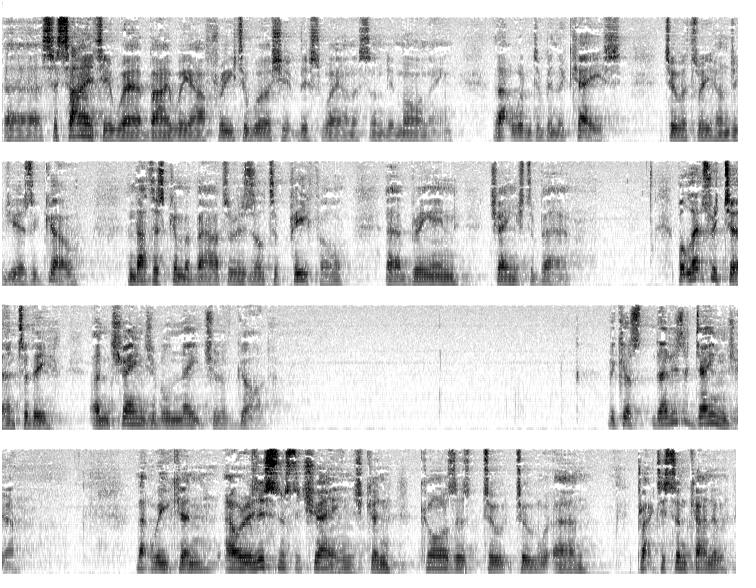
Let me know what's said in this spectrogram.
uh, society whereby we are free to worship this way on a Sunday morning. That wouldn't have been the case two or three hundred years ago. And that has come about as a result of people uh, bringing change to bear. But let's return to the unchangeable nature of God. Because there is a danger that we can, our resistance to change can cause us to, to um, practice some kind of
